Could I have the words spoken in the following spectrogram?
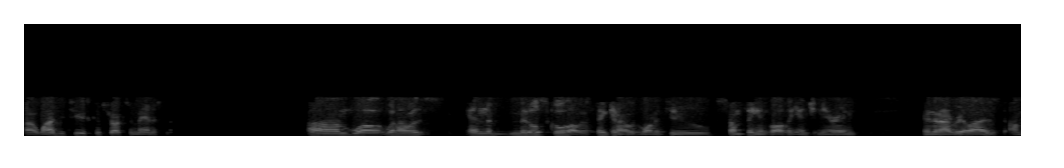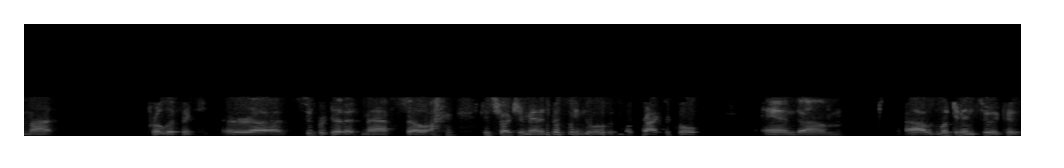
Uh, why did you choose construction management? Um, well, when I was in the middle school, I was thinking I would want to do something involving engineering, and then I realized I'm not prolific or uh, super good at math, so construction management seemed a little bit more practical. And um, uh, I was looking into it because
